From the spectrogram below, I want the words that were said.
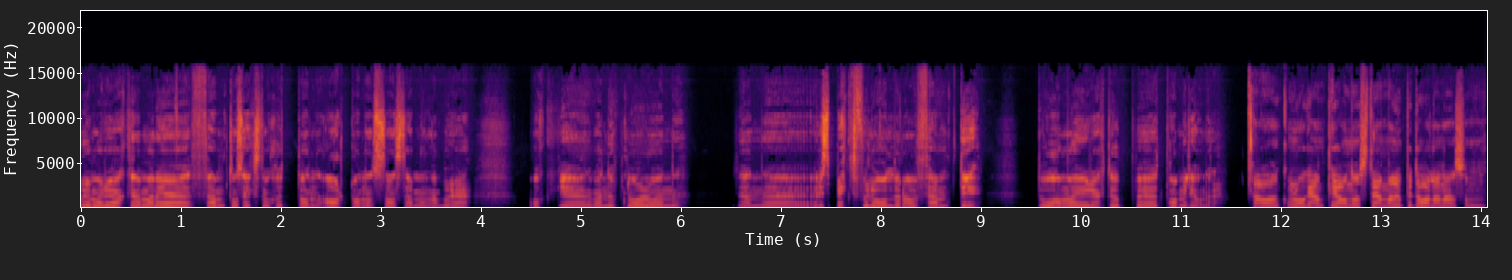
börjar man röka när man är 15, 16, 17, 18 någonstans där många börjar. Och eh, när man uppnår då en, den eh, respektfulla åldern av 50, då har man ju rökt upp ett par miljoner. Ja, kommer du ihåg han pianostämman uppe i Dalarna? Som,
